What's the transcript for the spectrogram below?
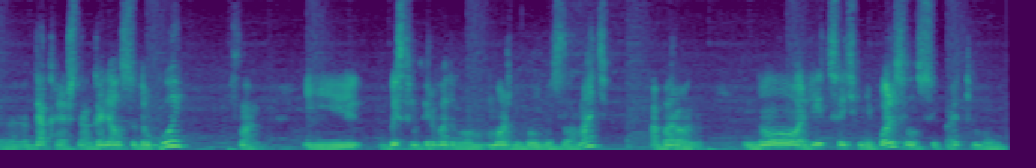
э, да, конечно, оголялся другой фланг, и быстрым переводом можно было бы взломать оборону, но Лиц этим не пользовался, и поэтому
